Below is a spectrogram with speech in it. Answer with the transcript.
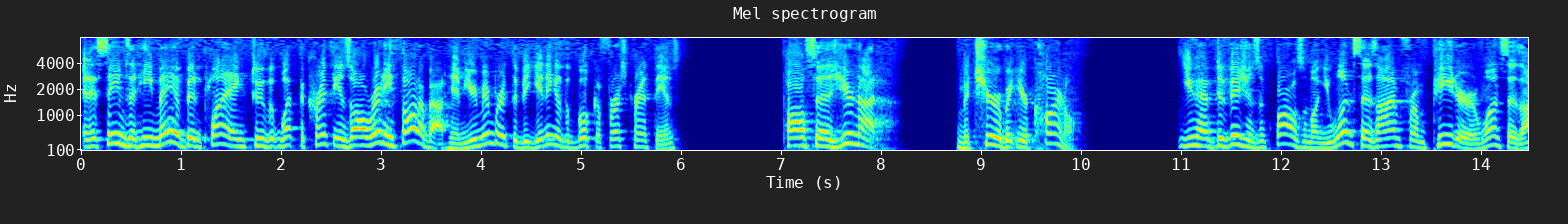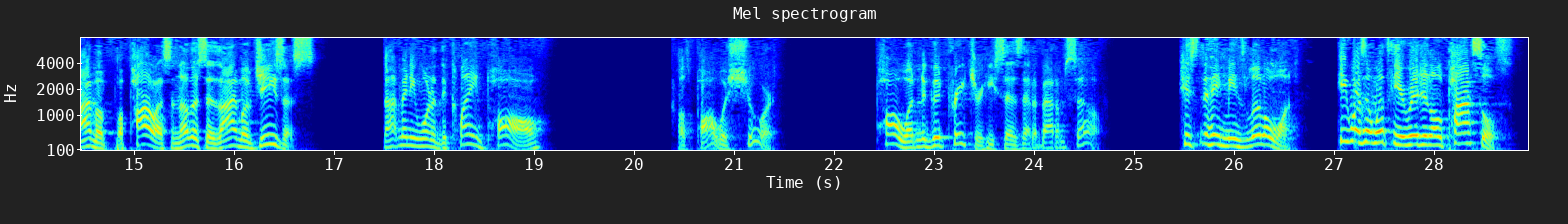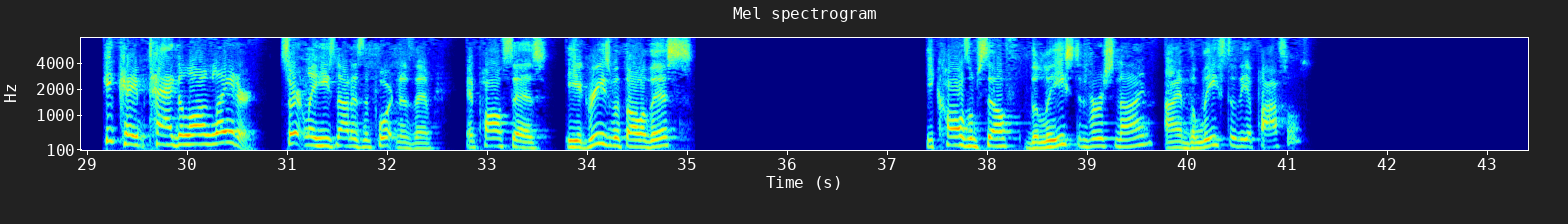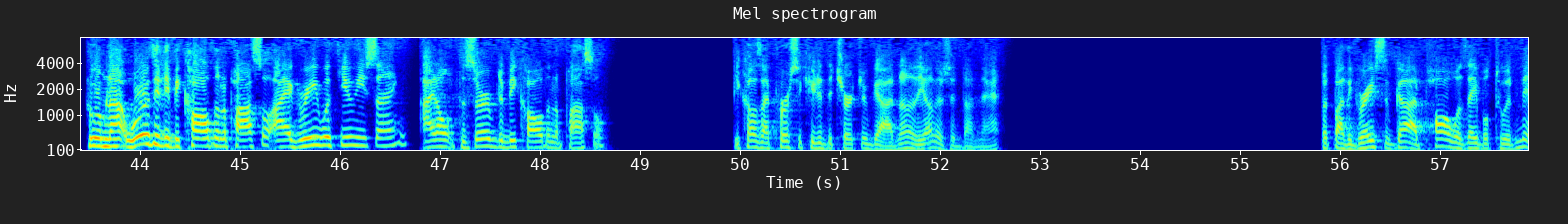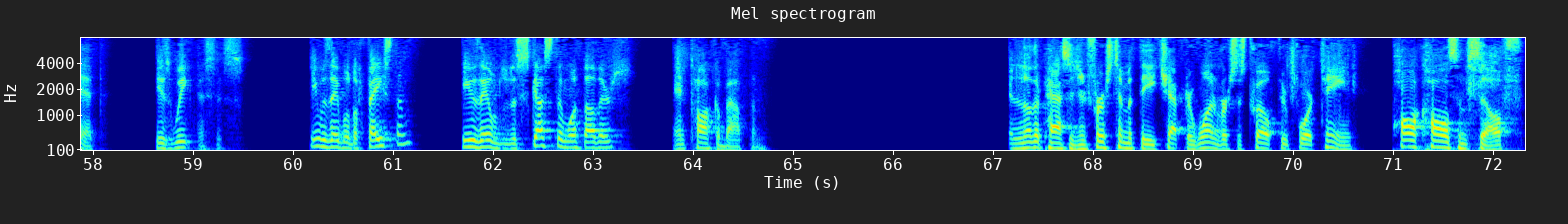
And it seems that he may have been playing to the, what the Corinthians already thought about him. You remember at the beginning of the book of 1 Corinthians, Paul says, You're not mature, but you're carnal. You have divisions and quarrels among you. One says, I'm from Peter, and one says, I'm of Apollos, another says, I'm of Jesus. Not many wanted to claim Paul because Paul was short. Paul wasn't a good preacher. He says that about himself. His name means little one. He wasn't with the original apostles. He came tagged along later. Certainly he's not as important as them. And Paul says he agrees with all of this. He calls himself the least in verse 9. I am the least of the apostles, who am not worthy to be called an apostle. I agree with you, he's saying. I don't deserve to be called an apostle because I persecuted the church of God. None of the others had done that. But by the grace of God, Paul was able to admit his weaknesses. He was able to face them, he was able to discuss them with others, and talk about them. In another passage in 1 Timothy chapter 1 verses 12 through 14, Paul calls himself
